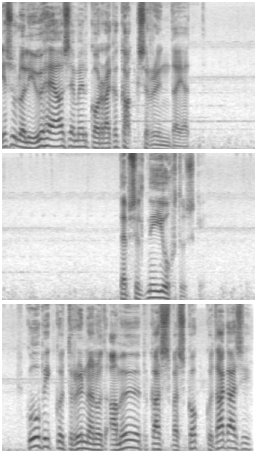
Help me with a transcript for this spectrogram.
ja sul oli ühe asemel korraga kaks ründajat. täpselt nii juhtuski. kuubikut rünnanud amööb kasvas kokku tagasi,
